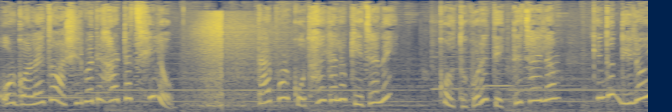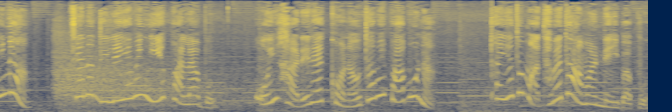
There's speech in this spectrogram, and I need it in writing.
ওর গলায় তো আশীর্বাদী হারটা ছিল। তারপর কোথায় গেল কে জানে? কত করে দেখতে চাইলাম কিন্তু দিলই না। যেন দিলেই আমি নিয়ে পালাবো। ওই হারের এক কণাও তো আমি পাবো না। তাই এত মাথা ব্যথা আমার নেই বাপু।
